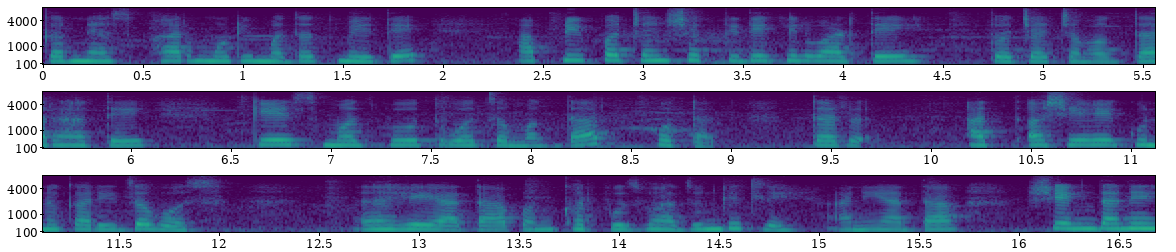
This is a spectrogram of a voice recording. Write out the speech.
करण्यास फार मोठी मदत मिळते. आपली पचनशक्ती देखील वाढते. त्वचा चमकदार राहते. केस मजबूत व चमकदार होतात. तर आत असे हे गुणकारी जवस हे आता आपण खरपूस भाजून घेतले आणि आता शेंगदाणे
